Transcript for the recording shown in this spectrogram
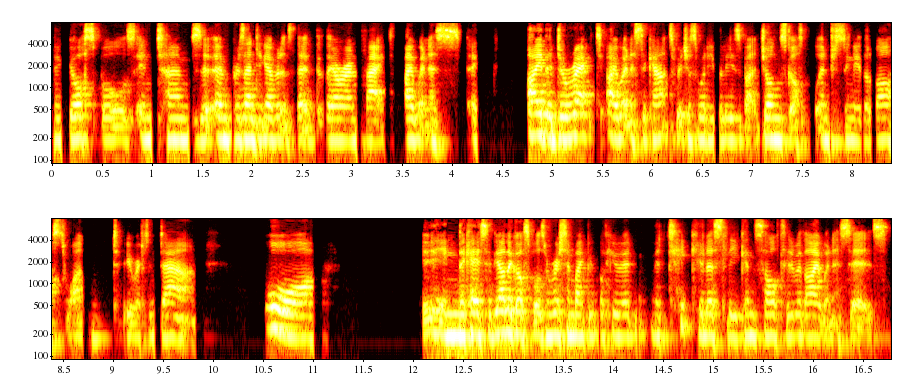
the Gospels in terms of and presenting evidence that, that they are in fact eyewitness, either direct eyewitness accounts, which is what he believes about John's Gospel, interestingly the last one to be written down, or in the case of the other Gospels, written by people who had meticulously consulted with eyewitnesses,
